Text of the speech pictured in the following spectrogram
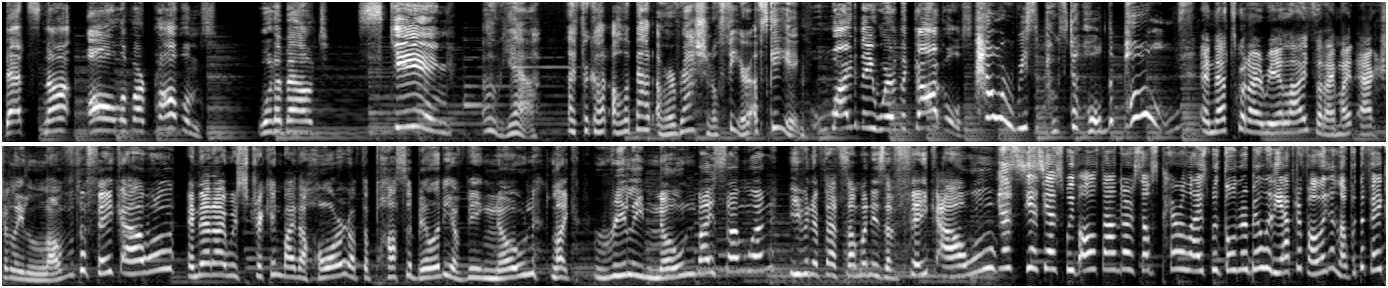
that's not all of our problems. What about skiing? Oh, yeah. I forgot all about our irrational fear of skiing. Why do they wear the goggles? How are we supposed to hold the poles? And that's when I realized that I might actually love the fake owl. And then I was stricken by the horror of the possibility of being known, like really known by someone, even if that someone is a fake owl. Yes, yes, yes. We've all found ourselves paralyzed with vulnerability after falling in love with the fake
